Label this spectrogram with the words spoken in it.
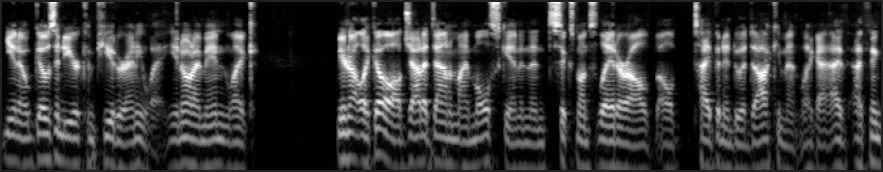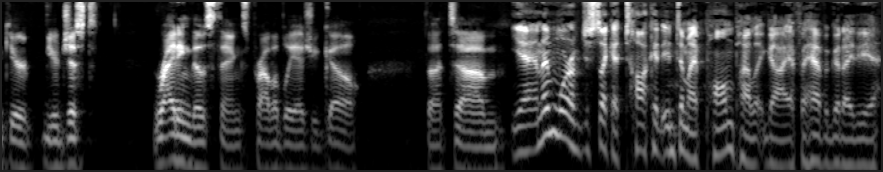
you know, goes into your computer anyway. You know what I mean? Like you're not like, oh, I'll jot it down in my moleskin, and then six months later, I'll I'll type it into a document. Like I I think you're you're just writing those things probably as you go. But um, Yeah, and I'm more of just like a talk it into my Palm Pilot guy if I have a good idea.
